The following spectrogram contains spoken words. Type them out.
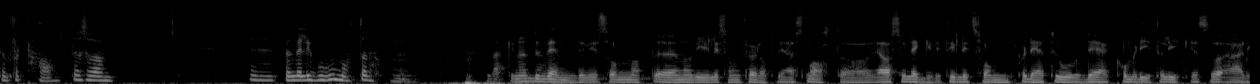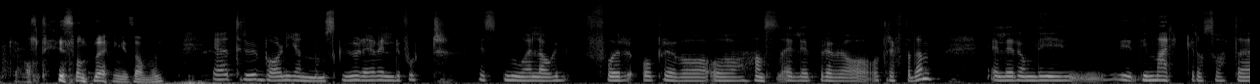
den fortalte så eh, på en veldig god måte, da. Mm. Så det er ikke nødvendigvis sånn at uh, når vi liksom føler at vi er smarte, og ja, så legger vi til litt sånn for det, tror, det kommer de til å like, så er det ikke alltid sånn det henger sammen. Jeg tror barn gjennomskuer det veldig fort. Hvis noe er lagd for å prøve å, å, prøve å, å treffe dem. Eller om de, de, de merker også at det,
